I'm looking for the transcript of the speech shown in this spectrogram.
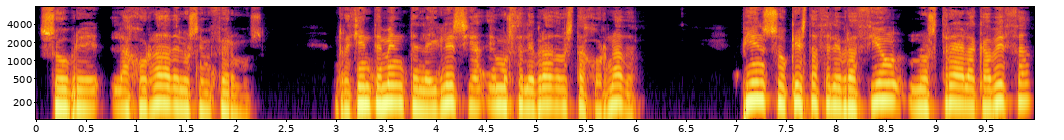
sobre la jornada de los enfermos. Recientemente en la Iglesia hemos celebrado esta jornada. Pienso que esta celebración nos trae a la cabeza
